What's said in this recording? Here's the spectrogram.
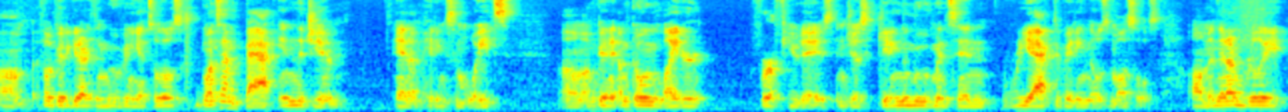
Um, I felt good to get everything moving again. So those once I'm back in the gym and I'm hitting some weights, um, I'm going I'm going lighter for a few days and just getting the movements in, reactivating those muscles. Um, and then I'm really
